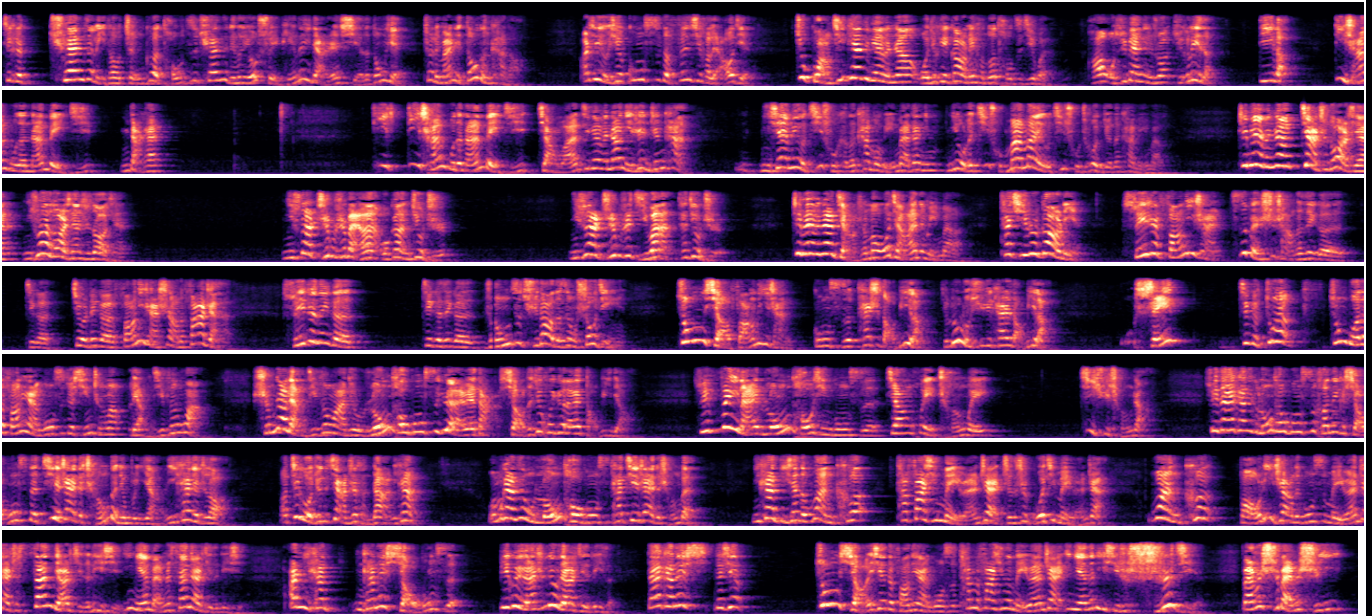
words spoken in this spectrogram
这个圈子里头整个投资圈子里头有水平的一点人写的东西，这里面你都能看到，而且有些公司的分析和了解，就光今天这篇文章，我就可以告诉你很多投资机会。好，我随便跟你说，举个例子，第一个地产股的南北极，你打开。地地产股的南北极讲完这篇文章，你认真看，你现在没有基础可能看不明白，但你你有了基础，慢慢有基础之后，你就能看明白了。这篇文章价值多少钱？你说它多少钱值多少钱？你说它值不值百万？我告诉你就值。你说它值不值几万？它就值。这篇文章讲什么？我讲完就明白了。它其实告诉你，随着房地产资本市场的这个这个就是这个房地产市场的发展，随着那个这个这个融资渠道的这种收紧。中小房地产公司开始倒闭了，就陆陆续续开始倒闭了。谁这个中要中国的房地产公司就形成了两极分化。什么叫两极分化？就是龙头公司越来越大，小的就会越来越倒闭掉。所以未来龙头型公司将会成为继续成长。所以大家看这个龙头公司和那个小公司的借债的成本就不一样，你一看就知道啊，这个我觉得价值很大。你看，我们看这种龙头公司它借债的成本，你看底下的万科。它发行美元债指的是国际美元债，万科、保利这样的公司，美元债是三点几的利息，一年百分之三点几的利息。而你看，你看那小公司，碧桂园是六点几的利息。大家看那那些中小一些的房地产公司，他们发行的美元债一年的利息是十几，百分之十、百分之十一。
